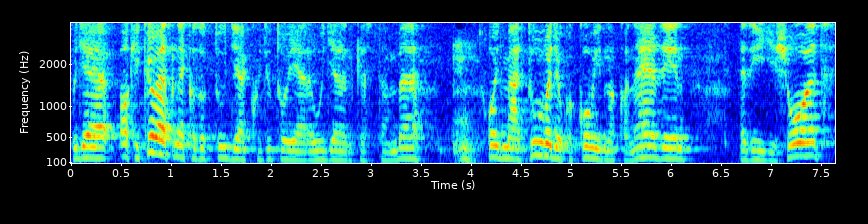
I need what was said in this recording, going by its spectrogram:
Ugye, aki követnek, azok tudják, hogy utoljára úgy jelentkeztem be, hogy már túl vagyok a Covid-nak a nehezén, ez így is volt,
